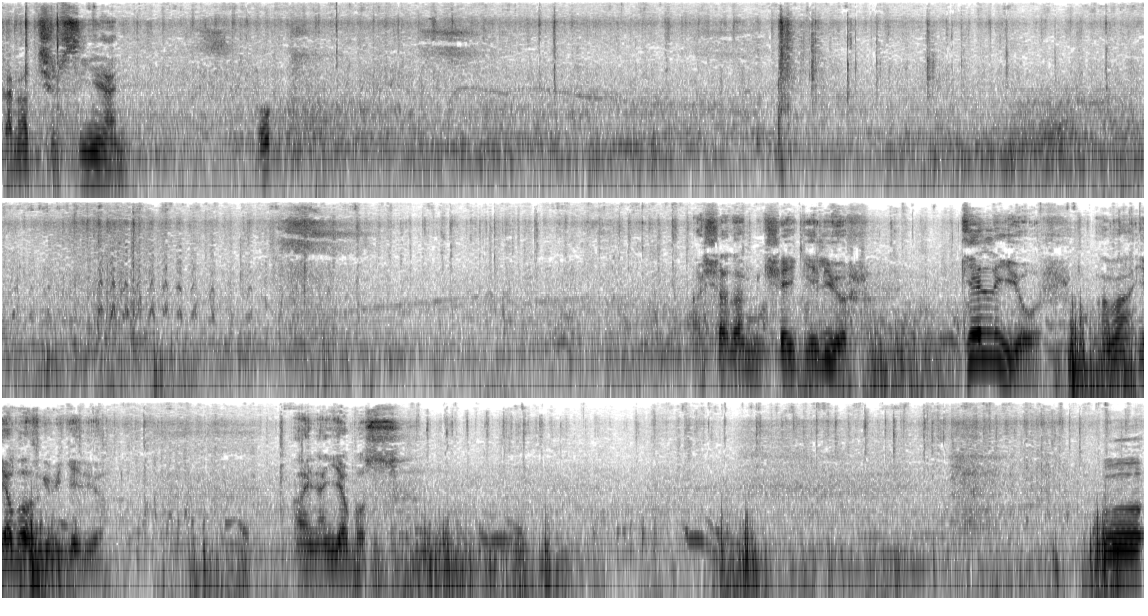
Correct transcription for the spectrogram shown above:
kanat çırpsın yani. Hop. Aşağıdan bir şey geliyor. Geliyor. Ama yaboz gibi geliyor. Aynen yaboz. Bu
